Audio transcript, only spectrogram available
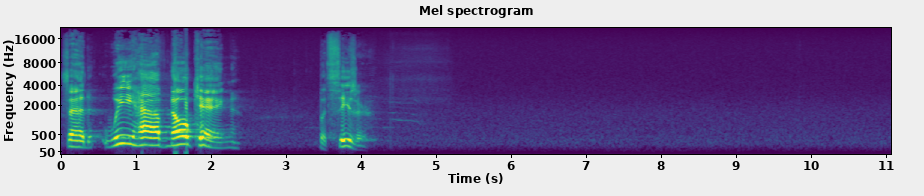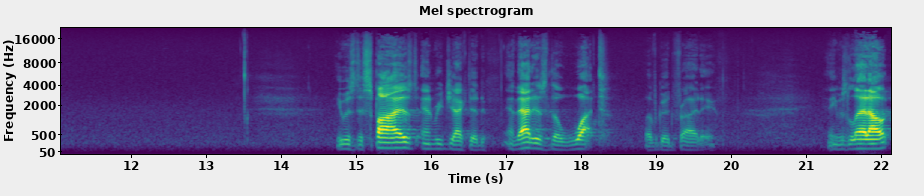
said, We have no king but Caesar. He was despised and rejected, and that is the what of Good Friday. And he was led out,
